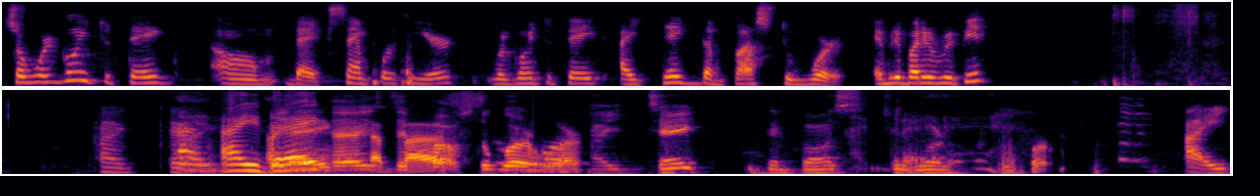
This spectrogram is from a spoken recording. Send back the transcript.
So we're going to take um, the example here. We're going to take, I take the bus to work. Everybody repeat? I I, I Take drive the bus to work. I take the bus to work. I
